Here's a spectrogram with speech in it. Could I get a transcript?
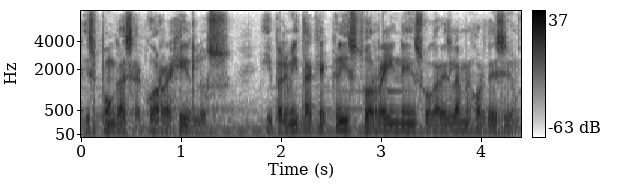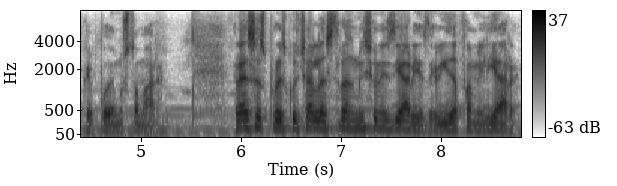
dispóngase a corregirlos y permita que Cristo reine en su hogar. Es la mejor decisión que podemos tomar. Gracias por escuchar las transmisiones diarias de vida familiar,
